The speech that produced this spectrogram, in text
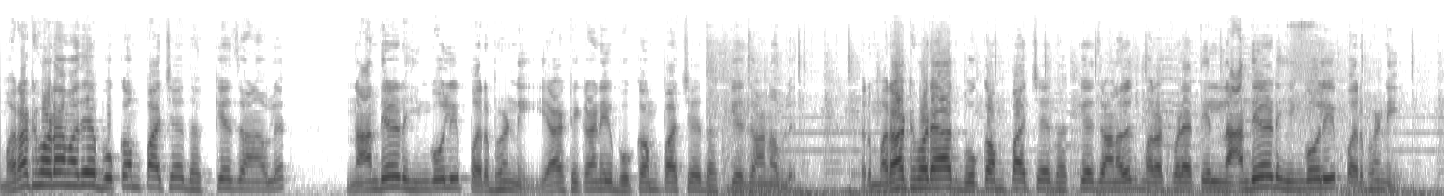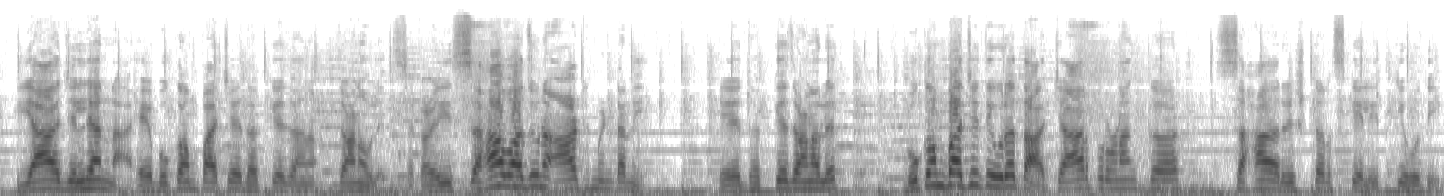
मराठवाड्यामध्ये भूकंपाचे धक्के जाणवलेत. नांदेड हिंगोली परभणी या ठिकाणी भूकंपाचे धक्के जाणवलेत. तर मराठवाड्यात भूकंपाचे धक्के जाणवलेत. मराठवाड्यातील नांदेड हिंगोली परभणी या जिल्ह्यांना हे भूकंपाचे धक्के जाण- जाणवलेत. सकाळी सहा वाजून आठ मिनिटांनी हे धक्के जाणवलेत. भूकंपाची तीव्रता चार पूर्णांक सहा रिस्टर स्केल इतकी होती.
